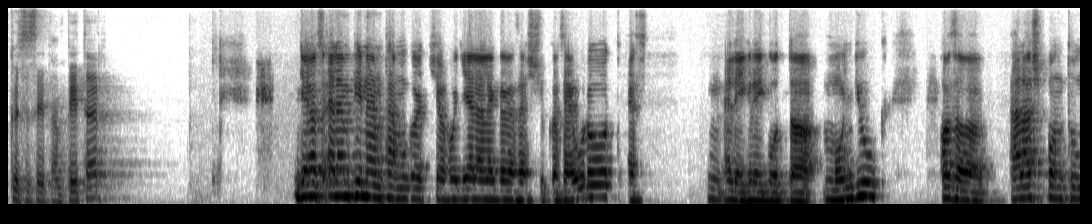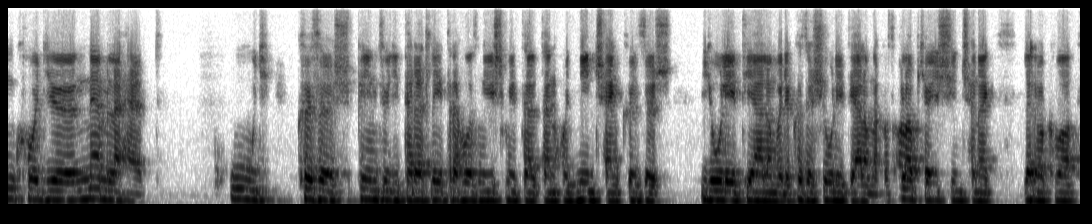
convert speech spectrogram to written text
Köszönöm szépen, Péter! Ugye az LMP nem támogatja, hogy jelenleg bevezessük az eurót, ezt elég régóta mondjuk. Az a álláspontunk, hogy nem lehet úgy közös pénzügyi teret létrehozni ismételten, hogy nincsen közös jóléti állam, vagy a közös jóléti államnak az alapjai sincsenek lerakva.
